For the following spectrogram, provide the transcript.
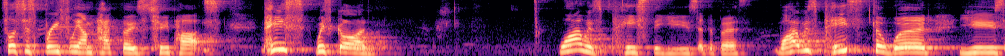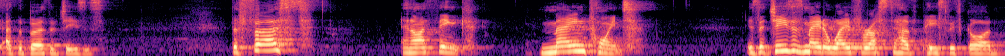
So let's just briefly unpack those two parts. Peace with God. Why was peace the used at the birth? Why was peace the word used at the birth of Jesus? The first, and I think main point, is that Jesus made a way for us to have peace with God.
